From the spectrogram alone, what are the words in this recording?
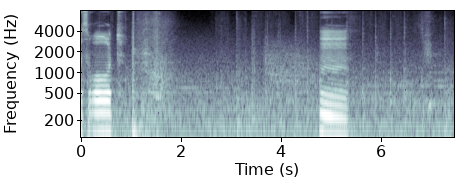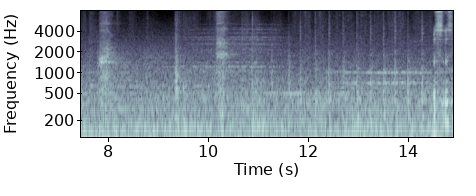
Ist Rot. Hm. Was ist?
